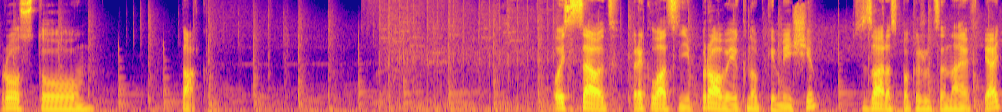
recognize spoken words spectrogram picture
Просто так. Ось це от приклацані правої кнопки миші. Зараз покажу це на F5.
